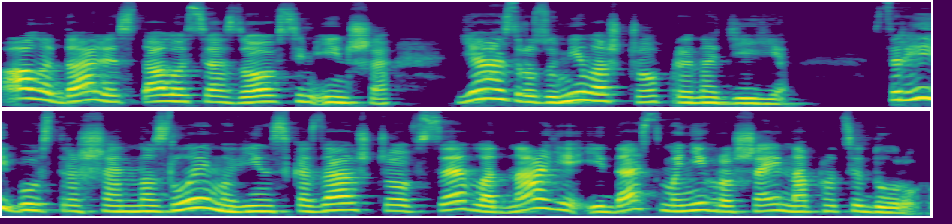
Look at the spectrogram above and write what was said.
Але далі сталося зовсім інше. Я зрозуміла, що при надії. Сергій був страшенно злим. Він сказав, що все владнає і дасть мені грошей на процедуру.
